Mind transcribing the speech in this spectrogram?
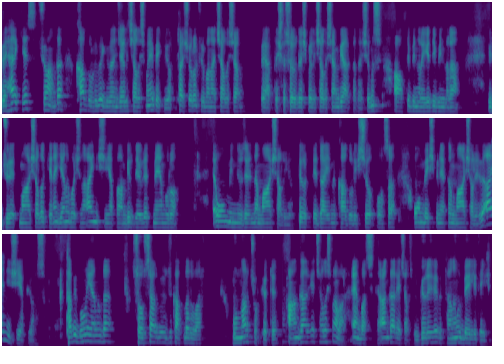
Ve herkes şu anda kadrolu ve güvenceli çalışmayı bekliyor. Taşeron firmada çalışan veyahut da işte sözleşmeli çalışan bir arkadaşımız 6 bin lira, 7 bin lira ücret maaş alırken yanı başına aynı işi yapan bir devlet memuru e, 10 binin üzerinde maaş alıyor. 4 de daimi kadrolu işçi olsa 15 bine yakın maaş alıyor ve aynı işi yapıyoruz. Tabii bunun yanında sosyal ve özlük hakları var. Bunlar çok kötü. Angarya çalışma var en basiti. Angarya çalışma. Görevi ve tanımı belli değil.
